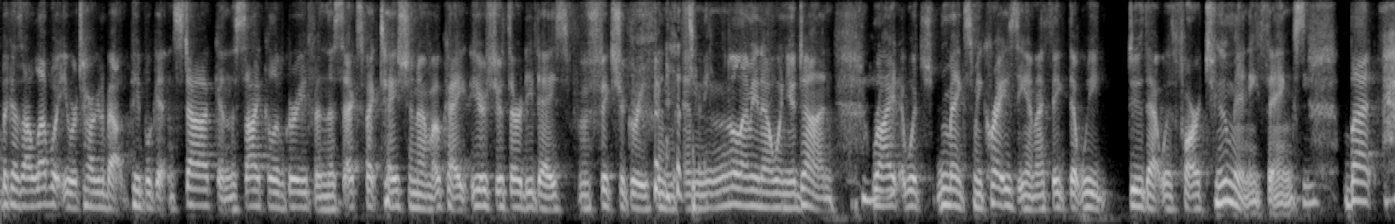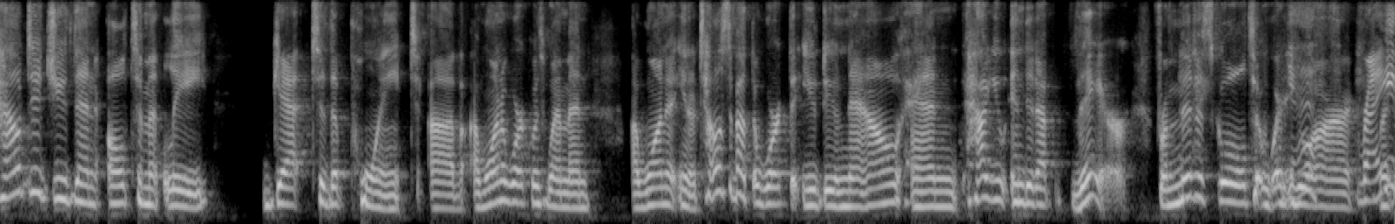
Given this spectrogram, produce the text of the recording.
because I love what you were talking about, people getting stuck and the cycle of grief and this expectation of, okay, here's your 30 days, fix your grief and, and let me know when you're done, right? Which makes me crazy. And I think that we do that with far too many things. Mhm. But how did you then ultimately get to the point of, I want to work with women? I want to, you know, tell us about the work that you do now Okay. and how you ended up there from middle school to where you are. right?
